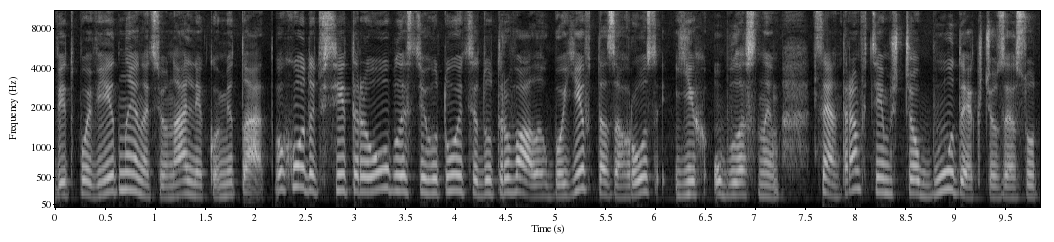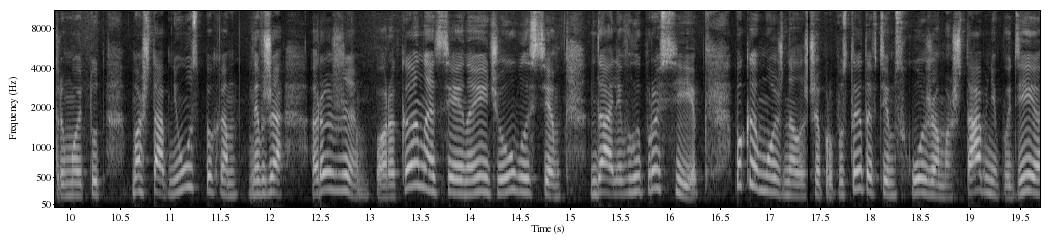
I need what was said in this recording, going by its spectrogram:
відповідний національний комітет. Виходить, всі три області готуються до тривалих боїв та загроз їх обласним центрам. Втім, що буде, якщо ЗСУ отримують тут масштабні успіхи, невже режим перекинеться і на інші області далі вглиб Росії? Поки можна лише пропустити, втім, схоже, масштабні події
